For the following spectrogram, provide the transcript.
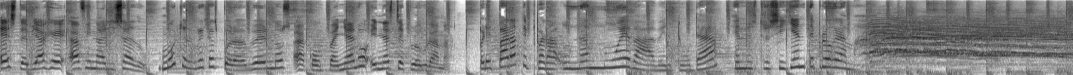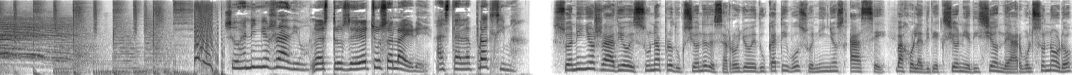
Este viaje ha finalizado. Muchas gracias por habernos acompañado en este programa. Prepárate para una nueva aventura en nuestro siguiente programa. Sube Niños Radio. Nuestros derechos al aire. Hasta la próxima. Sueniños Radio es una producción de desarrollo educativo Sueniños AC, bajo la dirección y edición de Árbol Sonoro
